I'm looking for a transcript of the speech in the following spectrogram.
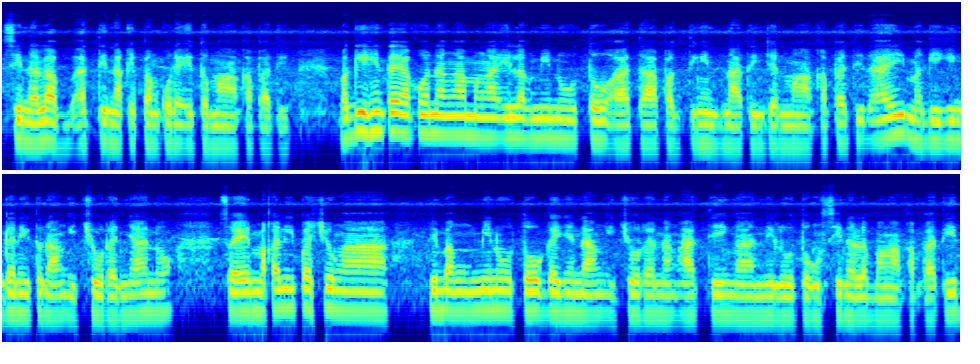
sinalab at tinakipan ko na ito mga kapatid. Maghihintay ako ng ah, mga ilang minuto at ah, pagtingin natin dyan mga kapatid ay magiging ganito na ang itsura niya no. So ayan makalipas yung ah, limang minuto ganyan na ang itsura ng ating ah, nilutong sinalab mga kapatid.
